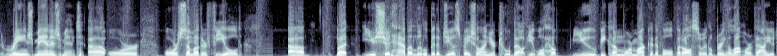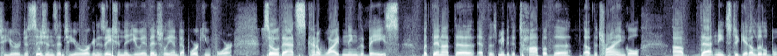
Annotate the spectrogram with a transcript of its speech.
range management uh, or or some other field. Uh, but you should have a little bit of geospatial on your tool belt. It will help you become more marketable, but also it'll bring a lot more value to your decisions and to your organization that you eventually end up working for. So that's kind of widening the base. But then at the at the maybe the top of the of the triangle, uh, that needs to get a little b-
